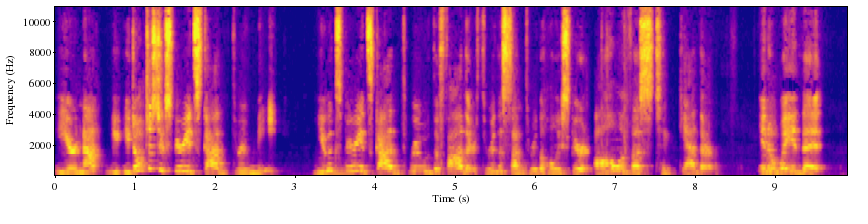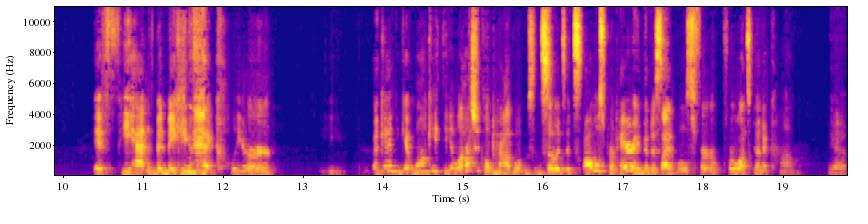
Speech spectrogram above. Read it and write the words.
you're not you, you don't just experience God through me. You mm. experience God through the Father, through the Son, through the Holy Spirit, all of us together in a way that if he hadn't been making that clearer, again, you get wonky theological mm. problems. And so it's, it's almost preparing the disciples for, for what's going to come. Yeah.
